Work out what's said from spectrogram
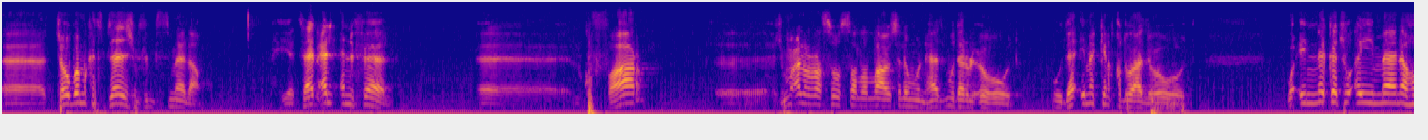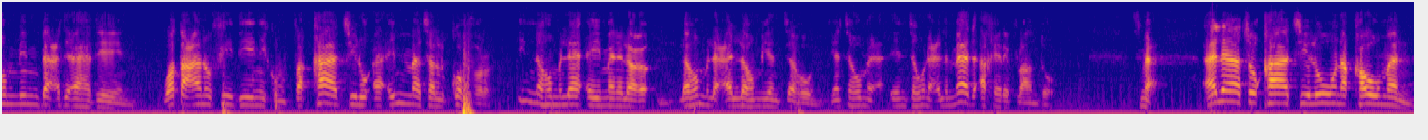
آه، التوبة ما كتبداش بالبسمله هي تابعة للأنفال. آه، الكفار آه، هجموا على الرسول صلى الله عليه وسلم وانهزموا داروا العهود. ودائما كينقضوا هذه العهود. وان نكثوا ايمانهم من بعد عهدهم وطعنوا في دينكم فقاتلوا أئمة الكفر إنهم لا أيمن لهم لعلهم ينتهون. ينتهون, ينتهون على ماذا أخي ريفلاندو؟ اسمع ألا تقاتلون قوما؟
